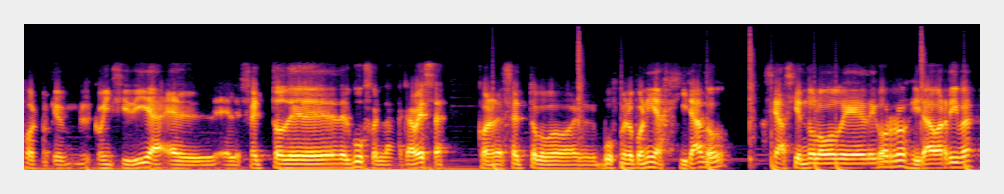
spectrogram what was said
Porque coincidía el, efecto del buff en la cabeza con el efecto como el buff me lo ponía girado, o sea, haciéndolo de, de gorro, girado arriba,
